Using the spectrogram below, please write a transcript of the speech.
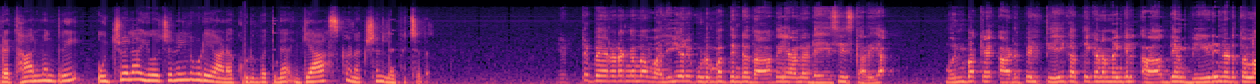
പ്രധാനമന്ത്രി ഉജ്ജ്വല യോജനയിലൂടെയാണ് കുടുംബത്തിന് ഗ്യാസ് കണക്ഷൻ ലഭിച്ചത്. എട്ട് പേരടങ്ങുന്ന വലിയൊരു കുടുംബത്തിന്റെ ദാതയാണ് ഡെയ്സീസ് കറിയ. മുൻപൊക്കെ അടുപ്പിൽ തീ കത്തിക്കണമെങ്കിൽ ആദ്യം വീടിനടുത്തുള്ള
